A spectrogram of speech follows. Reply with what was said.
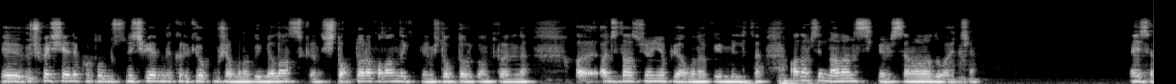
e, 3-5 şeyle kurtulmuşsun. Hiçbir yerinde kırık yokmuş amına koyayım. Yalan sıkıyorsun. Hiç doktora falan da gitmemiş doktor kontrolüne. Acitasyon yapıyor amına koyayım millete. Adam senin ananı sikmemiş. Sen ona dua edeceksin. Neyse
